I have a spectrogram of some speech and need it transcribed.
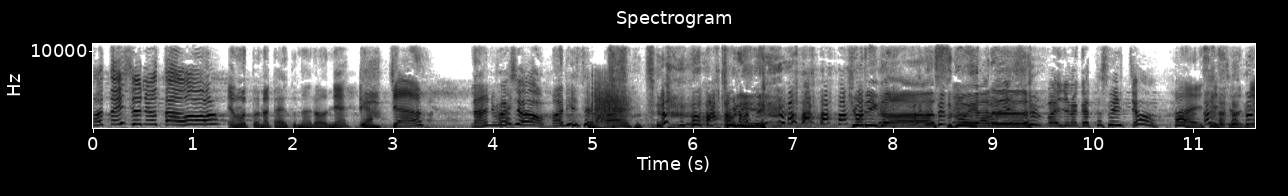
また一緒に歌え、もっと仲良くなろうね。じゃん。おうなりましょう。マリン先輩。距離、距離がすごいあマリンる。先輩じゃなかった。船長はい、船長ね。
